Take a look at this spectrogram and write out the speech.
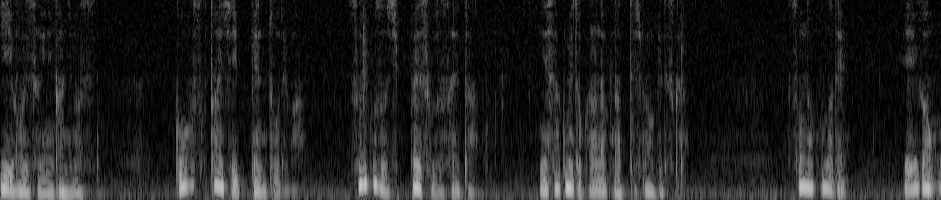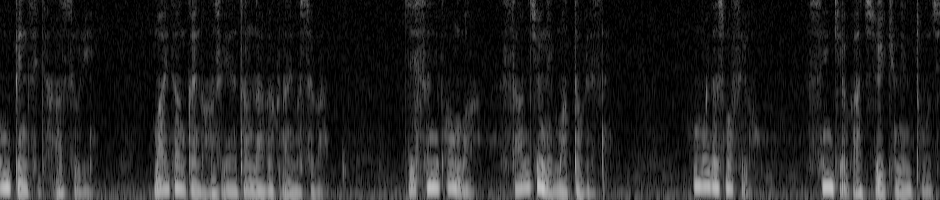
いい掘り下げに感じます。ゴースト大使一辺倒ではそれこそ失敗作とされた2作目と変わらなくなってしまうわけですから。そんなこんなで映画本編について話すより前段階の話がやたら長くなりましたが実際にファンは30年待ったわけですね。思い出しますよ。1989年当時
